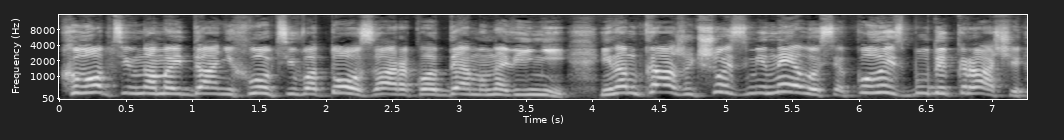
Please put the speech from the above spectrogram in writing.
Хлопців на Майдані, хлопців в АТО зараз кладемо на війні. І нам кажуть, щось змінилося, колись буде краще.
